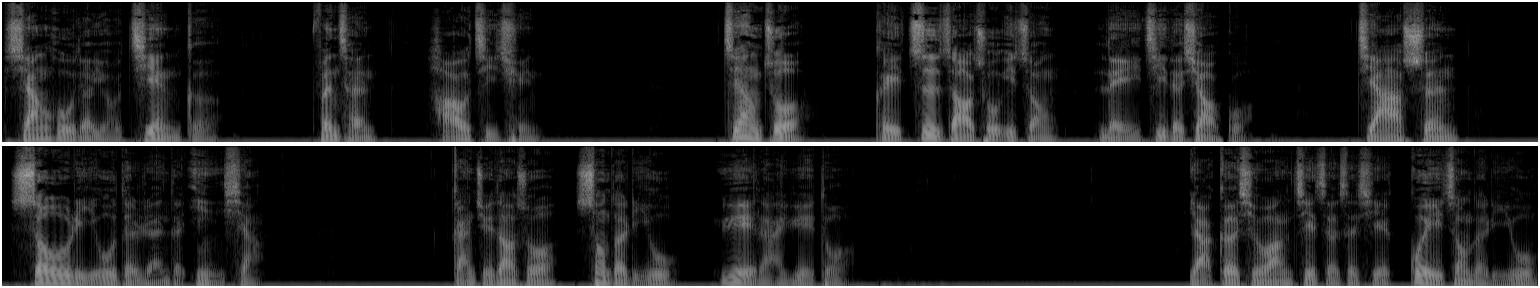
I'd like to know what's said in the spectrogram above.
相互的有间隔，分成好几群。这样做可以制造出一种累积的效果，加深收礼物的人的印象，感觉到说送的礼物越来越多。雅各希望借着这些贵重的礼物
